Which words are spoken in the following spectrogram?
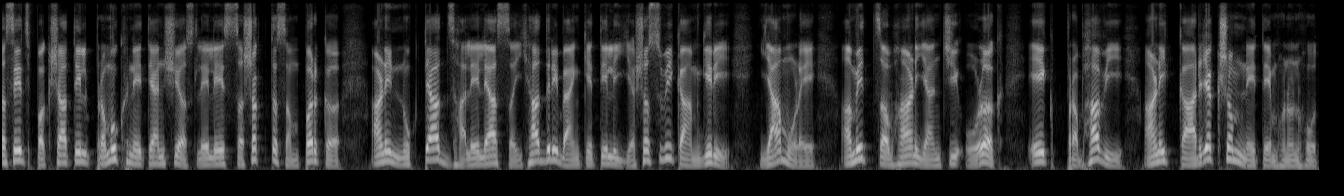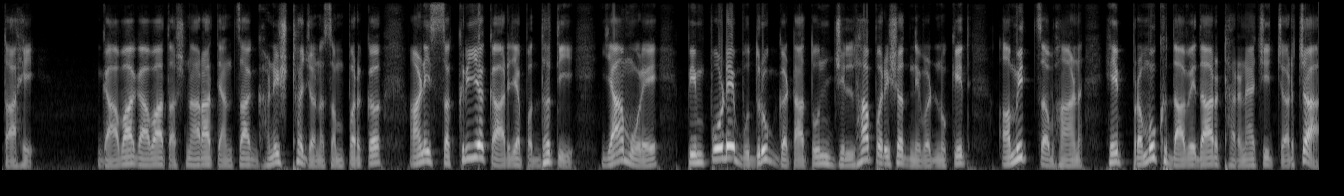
तसेच पक्षातील प्रमुख नेत्यांशी असलेले सशक्त संपर्क आणि नुकत्याच झालेल्या सह्याद्री बँकेतील यशस्वी कामगिरी यामुळे अमित चव्हाण यांची ओळख एक प्रभावी आणि कार्यक्षम नेते म्हणून होत आहे. गावागावात असणारा त्यांचा घनिष्ठ जनसंपर्क आणि सक्रिय कार्यपद्धती यामुळे पिंपोडे बुद्रुक गटातून जिल्हा परिषद निवडणुकीत अमित चव्हाण हे प्रमुख दावेदार ठरण्याची चर्चा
